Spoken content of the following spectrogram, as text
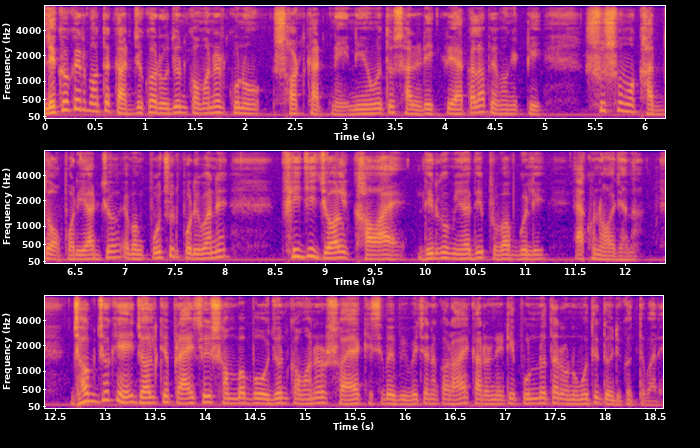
লেখকের মতে কার্যকর ওজন কমানোর কোনো শর্টকাট নেই। নিয়মিত শারীরিক ক্রিয়াকলাপ এবং একটি সুষম খাদ্য অপরিহার্য এবং প্রচুর পরিমাণে ফিজি জল খাওয়ায় দীর্ঘমেয়াদী প্রভাবগুলি এখনও অজানা। ঝকঝকে জলকে প্রায়শই সম্ভাব্য ওজন কমানোর সহায়ক হিসেবে বিবেচনা করা হয়, কারণ এটি পূর্ণতার অনুমতি তৈরি করতে পারে।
